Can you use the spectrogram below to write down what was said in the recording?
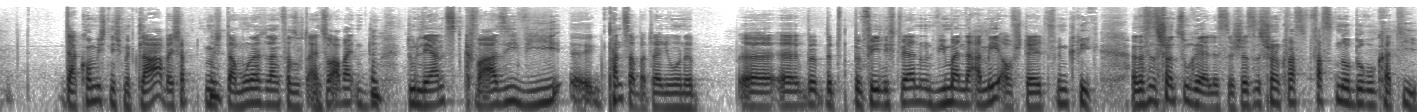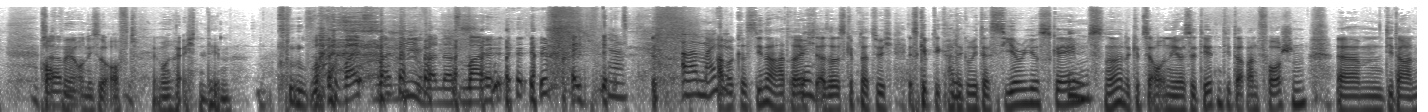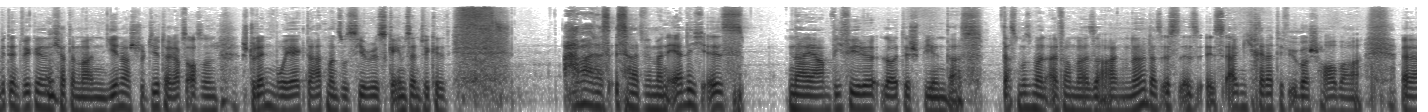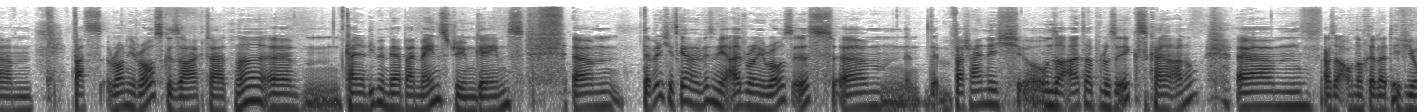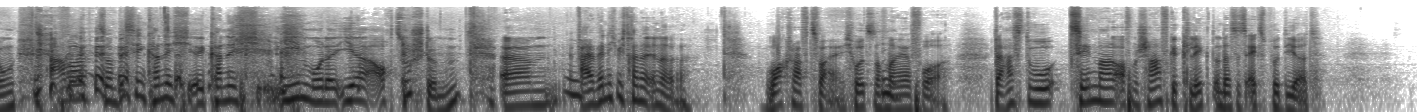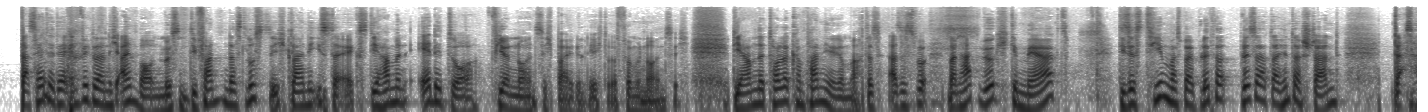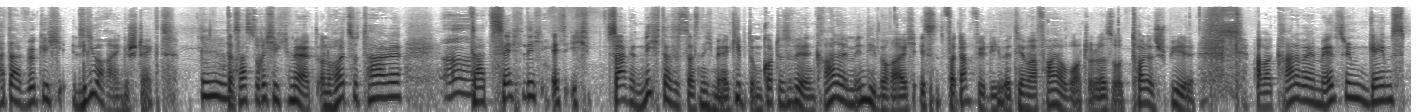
da komme ich nicht mit klar, aber ich habe mich da monatelang versucht einzuarbeiten. Du, du lernst quasi, wie äh, Panzerbataillone äh, äh, be be befehligt werden und wie man eine Armee aufstellt für einen Krieg. Also das ist schon zu realistisch. Das ist schon fast, fast nur Bürokratie. Braucht Ähm, man ja auch nicht so oft im echten Leben. Weiß man nie, wann das mal hilfreich wird. Ja. Aber Aber Christina hat recht. Also es gibt natürlich, es gibt die Kategorie der Serious Games. Ne? Da gibt es ja auch Universitäten, die daran forschen, ähm, die daran mitentwickeln. Ich hatte mal in Jena studiert, da gab es auch so ein Studentenprojekt, da hat man so Serious Games entwickelt. Aber das ist halt, wenn man ehrlich ist, naja, wie viele Leute spielen das? Das muss man einfach mal sagen. Ne? Das ist, ist, ist eigentlich relativ überschaubar. Ähm, was Ronnie Rose gesagt hat, ne? ähm, keine Liebe mehr bei Mainstream-Games. Ähm, da würde ich jetzt gerne mal wissen, wie alt Ronnie Rose ist. Ähm, wahrscheinlich unser Alter plus X, keine Ahnung. Ähm, also auch noch relativ jung. Aber so ein bisschen kann ich, kann ich ihm oder ihr auch zustimmen. Ähm, weil wenn ich mich dran erinnere, Warcraft 2, ich hol's noch mal hervor. Da hast du zehnmal auf ein Schaf geklickt und das ist explodiert. Das hätte der Entwickler nicht einbauen müssen. Die fanden das lustig, kleine Easter Eggs. Die haben einen Editor 94 beigelegt oder 95. Die haben eine tolle Kampagne gemacht. Das, also es, man hat wirklich gemerkt, dieses Team, was bei Blizzard, dahinter stand, das hat da wirklich Liebe reingesteckt. Das hast du richtig gemerkt. Und heutzutage tatsächlich, es, ich sage nicht, dass es das nicht mehr gibt, um Gottes Willen. Gerade im Indie-Bereich ist verdammt viel Liebe. Thema Firewatch oder so, tolles Spiel. Aber gerade bei Mainstream-Games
